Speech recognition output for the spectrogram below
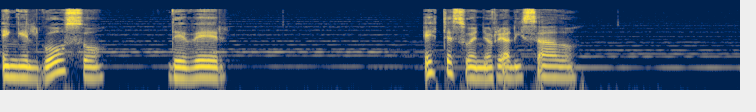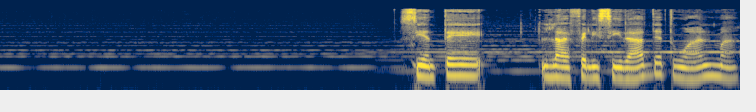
en el gozo de ver este sueño realizado. Siente la felicidad de tu alma.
